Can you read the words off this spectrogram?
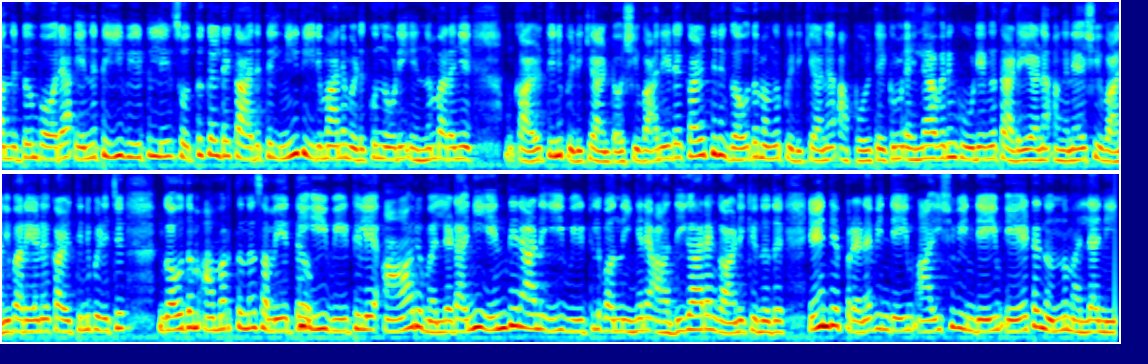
വന്നിട്ടും പോരാ. എന്നിട്ട് ഈ വീട്ടിൽ സ്വത്തുക്കളുടെ കാര്യത്തിൽ നീ തീരുമാനമെടുക്കുന്നോടി എന്നും പറഞ്ഞ് കഴുത്തിന് പിടിക്കാൻ കേട്ടോ ശിവാനിയുടെ കഴുത്തിന് ഗൗതം അങ്ങ് പിടിക്കുകയാണ്. അപ്പോഴത്തേക്കും എല്ലാവരും കൂടി അങ്ങ് തടയാണ്. അങ്ങനെ ശിവാനി പറയണ കഴുത്തിന് പിടിച്ച് ഗൗതം അമർത്തുന്ന സമയത്ത് ഈ വീട്ടിലെ ആരുമല്ലട? നീ എന്തിനാണ് ഈ വീട്ടിൽ വന്ന് ഇങ്ങനെ അധികാരം കാണിക്കുന്നത്? എന്റെ പ്രണവിന്റെയും ഐശുവിന്റെയും ഏട്ടനൊന്നുമല്ല നീ.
